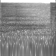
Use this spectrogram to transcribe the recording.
Ah!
